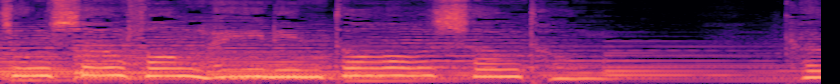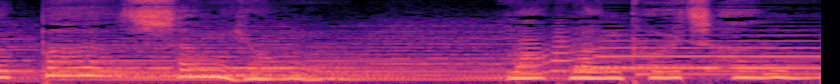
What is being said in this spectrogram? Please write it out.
纵双方理念多相同，却不相容，莫论配衬。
